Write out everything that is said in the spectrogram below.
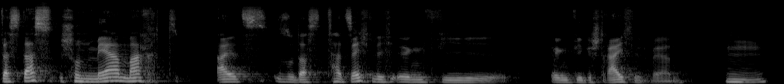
dass das schon mehr macht als so dass tatsächlich irgendwie, irgendwie gestreichelt werden. Hm.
